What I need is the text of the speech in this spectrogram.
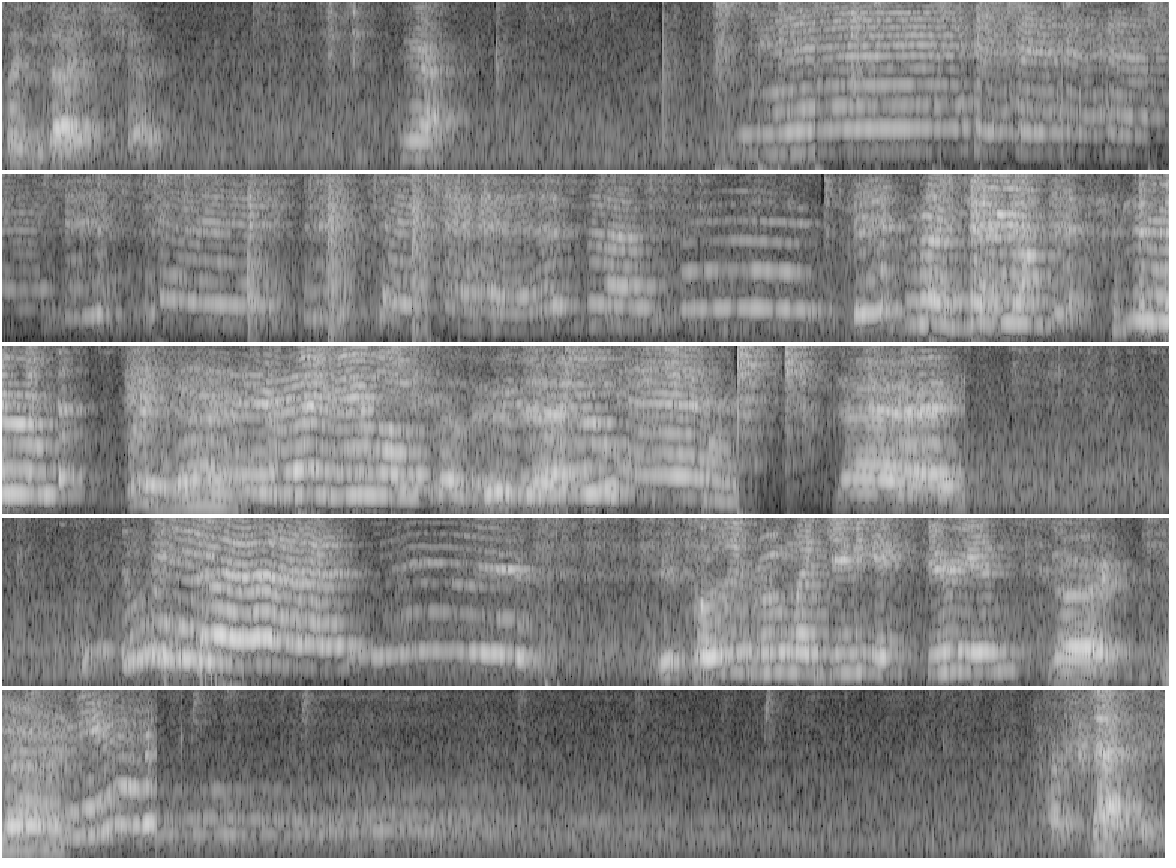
play some dice, shall we? Yeah. You're You totally ruined my gaming experience. Nerd. Nerd. Alright, that's it.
